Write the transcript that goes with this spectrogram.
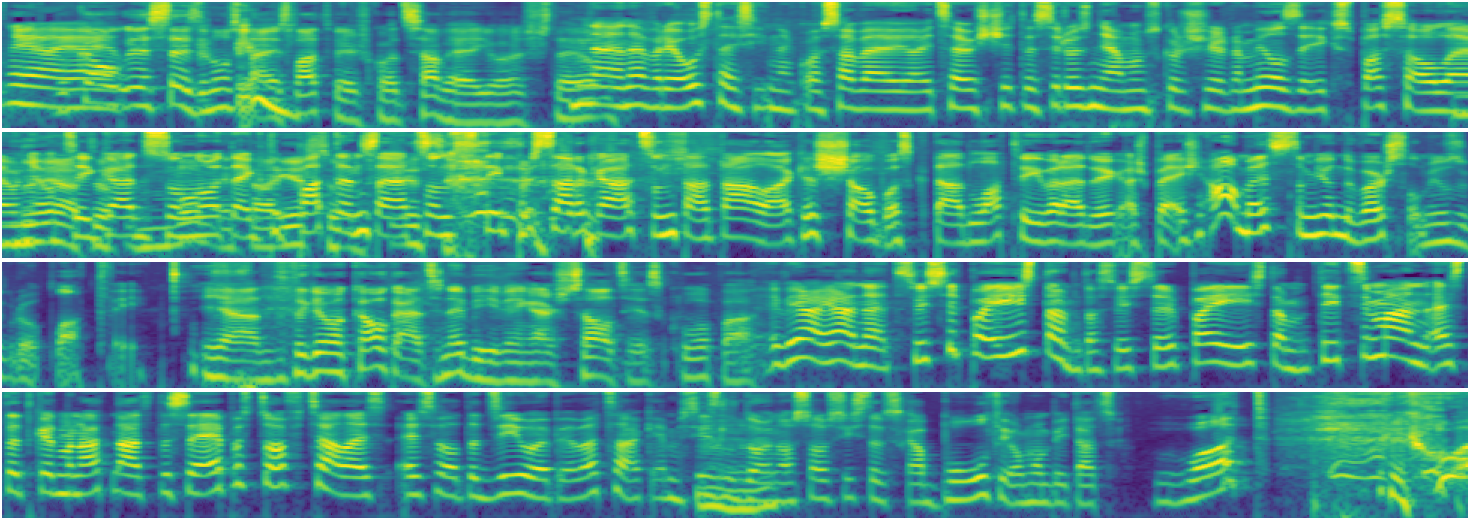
Jā, nu jā, kaut, jā. es nezinu, uzstājas latviešu kaut kādu savējošu. Nē, nevar jau uztaisīt neko savējo. Ja sevišķi tas ir uzņēmums, kurš ir milzīgs pasaulē un Nu jau jā, cik tu gadus un noteikti patentēts un stipri sargāts un tā tālāk. Es šaubos, ka tāda Latvija varētu vienkārši pēkšņi, ah, mēs esam Universal Music Group Latvija. Jā, nu, tā kā kaut kāds nebija vienkārši salcies kopā. Jā, jā, nē, tas viss ir pa īstam. Tas viss ir pa īstam. Tici man, es tad, kad man atnāca tas ēpasts oficiālais, es vēl tad dzīvoju pie vecākiem. Es izlidoju mm -hmm. no savas istabas kā bulti, jo man bija tāds, what? Ko?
